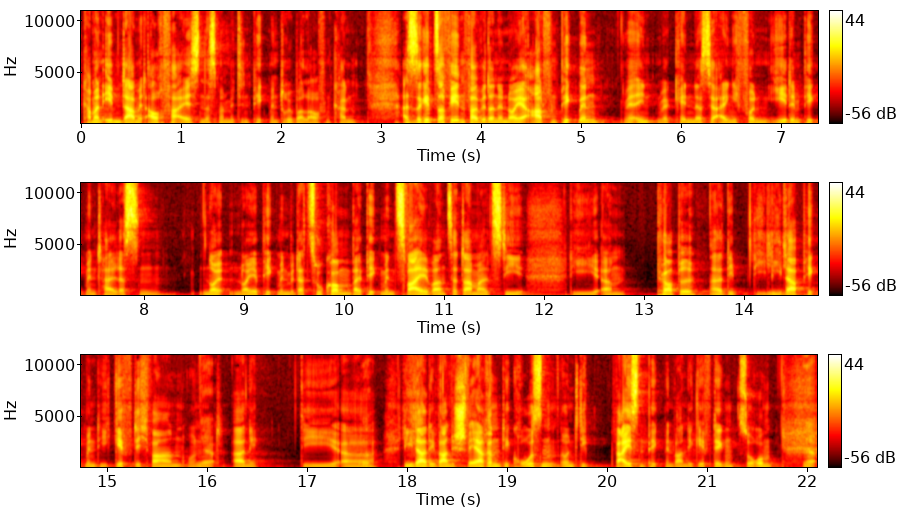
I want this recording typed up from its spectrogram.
kann man eben damit auch vereisen, dass man mit den Pikmin drüber laufen kann. Also da gibt es auf jeden Fall wieder eine neue Art von Pikmin. Wir, wir kennen das ja eigentlich von jedem Pikmin-Teil, dass ein neu, neue Pikmin mit dazukommen. Bei Pikmin 2 waren es ja damals die, die ähm, Purple, äh, die, die lila Pikmin, die giftig waren und, ja. ah nee, die äh, ja. lila, die waren die schweren, die großen und die weißen Pikmin waren die giftigen, so rum. Ja.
